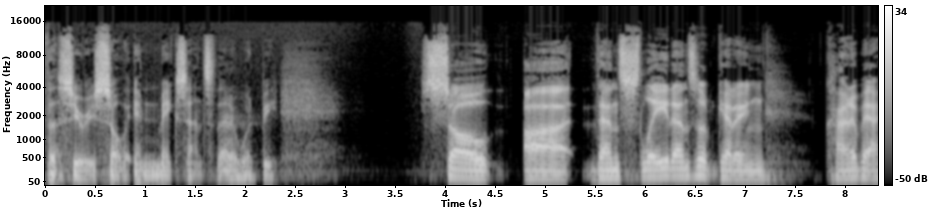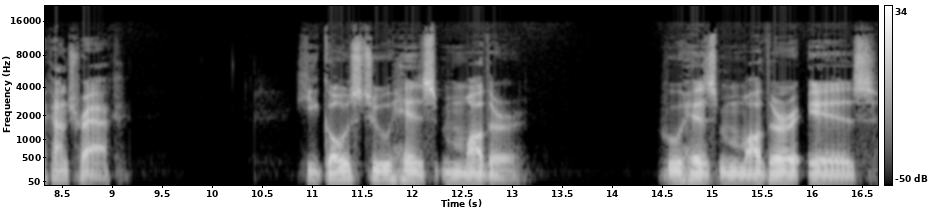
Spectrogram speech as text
the series so it makes sense that it would be so uh, then slam ends up getting kind of back on track he goes to his mother who his mother is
